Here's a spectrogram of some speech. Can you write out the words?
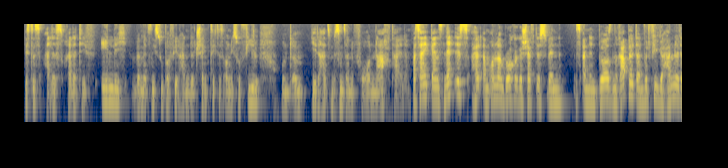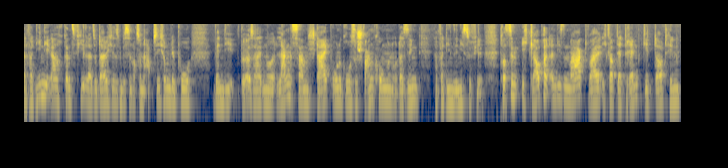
ist das alles relativ ähnlich. Wenn man jetzt nicht super viel handelt, schenkt sich das auch nicht so viel und ähm, jeder hat so ein bisschen seine Vor- und Nachteile. Was halt ganz nett ist, halt am Online-Broker-Geschäft ist, wenn es an den Börsen rappelt, dann wird viel gehandelt, dann verdienen die auch ganz viel. Also dadurch ist es ein bisschen auch so eine Absicherung im Depot. Wenn die Börse halt nur langsam steigt, ohne große Schwankungen oder sinkt, dann verdienen sie nicht so viel. Trotzdem, ich glaube halt an diesen Markt, weil ich glaube, der Trend geht dorthin,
